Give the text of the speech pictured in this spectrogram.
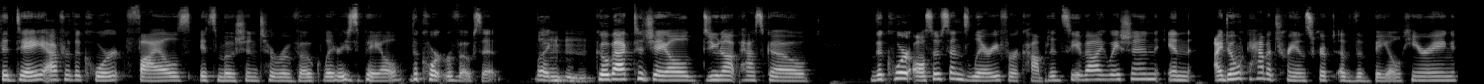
the day after the court files its motion to revoke Larry's bail, the court revokes it. Like, mm-hmm. go back to jail, do not pass go. The court also sends Larry for a competency evaluation. And I don't have a transcript of the bail hearing,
